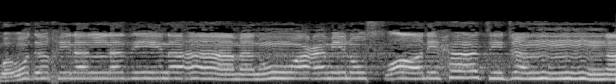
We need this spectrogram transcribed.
وأدخل الذين آمنوا وعملوا الصالحات جنات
